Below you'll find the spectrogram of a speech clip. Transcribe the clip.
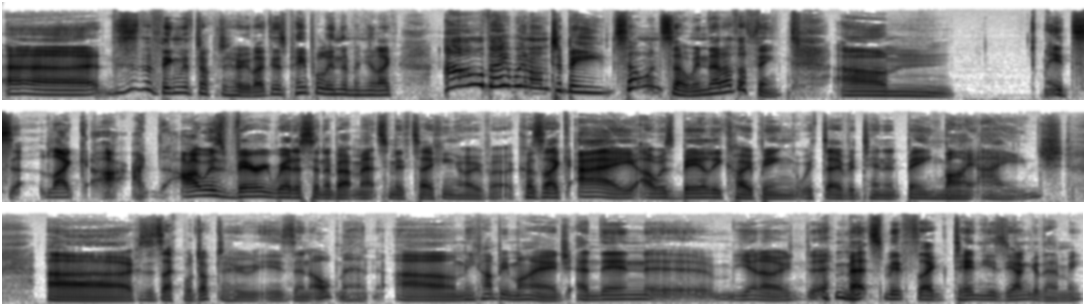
uh, this is the thing with Doctor Who. Like, there's people in them, and you're like, oh, they went on to be so and so in that other thing. Um, it's like I, I was very reticent about Matt Smith taking over because, like, a I was barely coping with David Tennant being my age, because uh, it's like, well, Doctor Who is an old man. Um, he can't be my age. And then, uh, you know, Matt Smith's like 10 years younger than me.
